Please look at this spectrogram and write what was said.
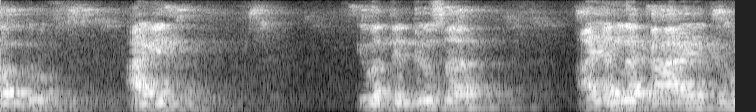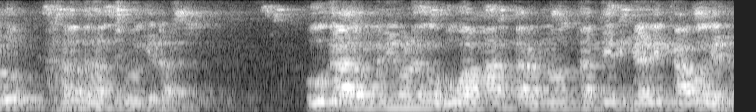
ಬಂದು ಆಗಿತ್ತು ಇವತ್ತಿನ ದಿವಸ ಆ ಎಲ್ಲ ಕಾಯಕಗಳು ಹರಿದು ಹಂಚಿ ಹೋಗಿದ್ದಾರೆ. ಹೂಗಾರ ಮನೆಯೊಳಗೆ ಹೂವ ಮಾರ್ತಾರ ಅನ್ನುವಂಥದ್ದು ಏನು ಹೇಳಲಿಕ್ಕೆ ಆಗೋದಿಲ್ಲ.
